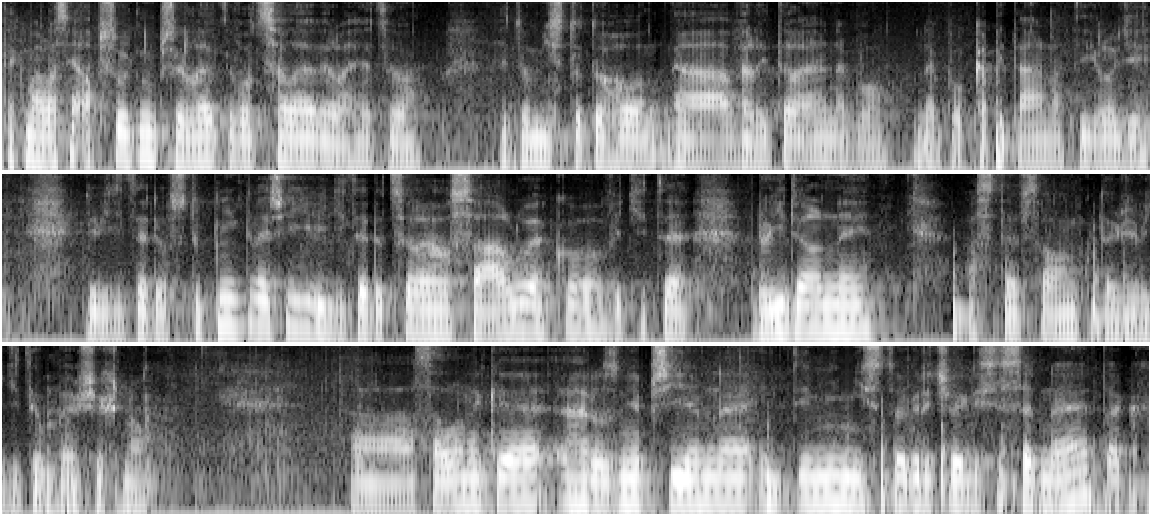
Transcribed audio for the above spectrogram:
tak má vlastně absolutní přehled o celé vile. Je to, je to místo toho velitele nebo, nebo kapitána té lodi, kdy vidíte do vstupních dveří, vidíte do celého sálu, jako vidíte do jídelny a jste v salonku, takže vidíte úplně všechno. A salonek je hrozně příjemné, intimní místo, kdy člověk, když si sedne, tak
